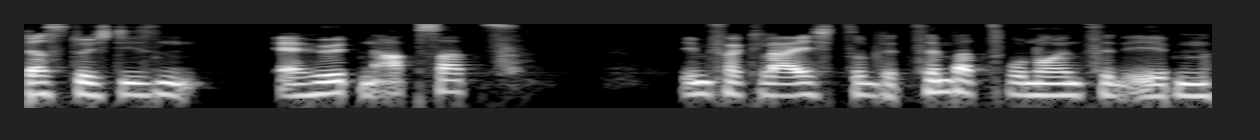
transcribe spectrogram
dass durch diesen erhöhten Absatz im Vergleich zum Dezember 2019 eben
